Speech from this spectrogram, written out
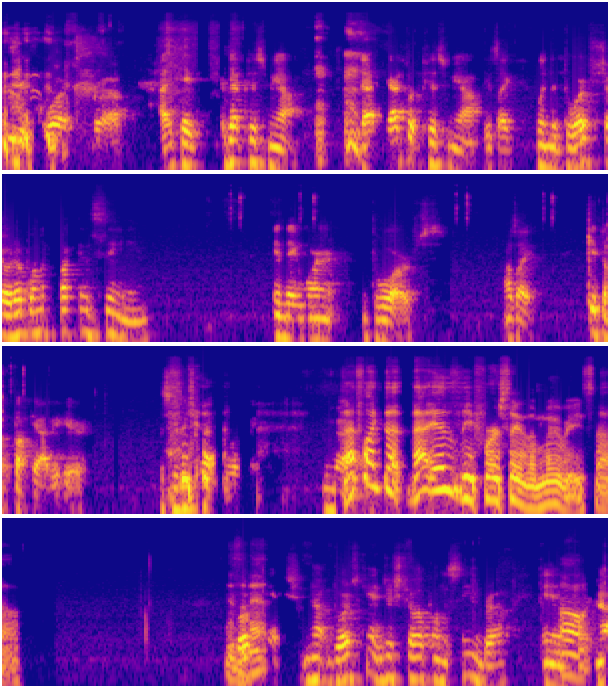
to dwarfs, bro. I take that pissed me off. That that's what pissed me off. It's like when the dwarves showed up on the fucking scene and they weren't dwarves. I was like, get the fuck out of here. This isn't cut with me. No. That's like the that is the first thing of the movie, so isn't dwarfs it? no, dwarves can't just show up on the scene, bro. And Oh, not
